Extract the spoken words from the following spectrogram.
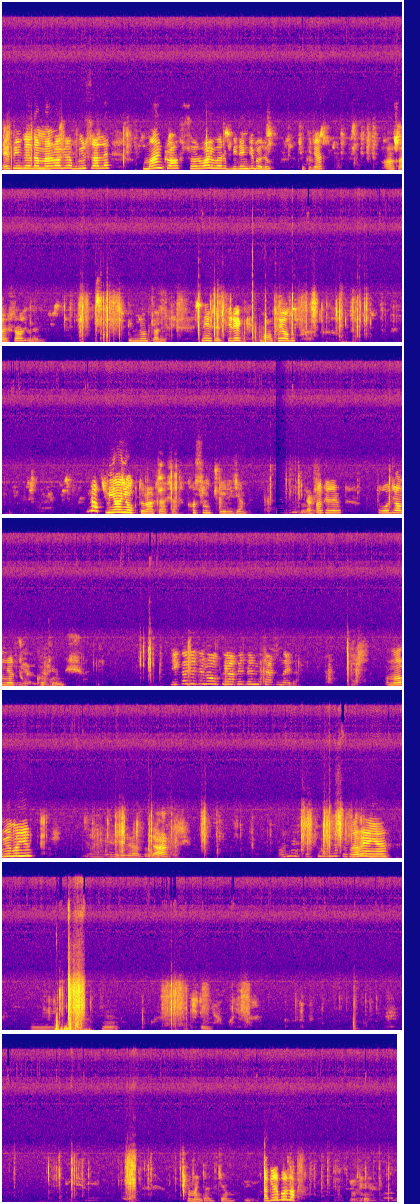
Hepinize de merhaba arkadaşlar. Bugün sizlerle Minecraft Survivor birinci bölüm çekeceğiz. Arkadaşlar bilmiyorum ki hani. Neyse direkt baltayı alıp yapmayan yoktur arkadaşlar. Kasılıp geleceğim. Arkadaşlar hocam ya çok kötüymüş. Dikkat edin o kıyafetlerin içerisindeydi. Ne yapıyorsun ayı? Hadi biraz daha. Ya Anne saçım oynatma. Ne yapıyorsun ya? Hı. Girin ya. Hemen geleceğim. Arkadaşlar bu arada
